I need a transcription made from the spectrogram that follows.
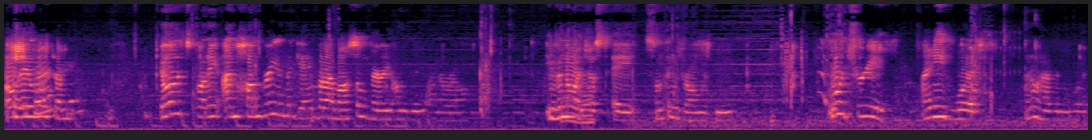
Oh, hey, Paper? look, I'm... You know what's funny? I'm hungry in the game, but I'm also very hungry IRL. Even though I mm-hmm. just ate, something's wrong with me. Or a tree. I need wood. I don't have any wood.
